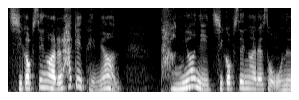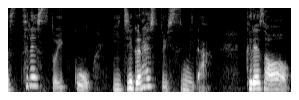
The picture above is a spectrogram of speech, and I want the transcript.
직업 생활을 하게 되면 당연히 직업 생활에서 오는 스트레스도 있고 이직을 할 수도 있습니다. 그래서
